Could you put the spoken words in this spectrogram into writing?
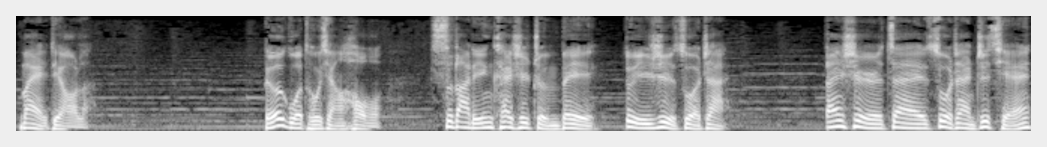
卖掉了。德国投降后，斯大林开始准备对日作战。但是在作战之前，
